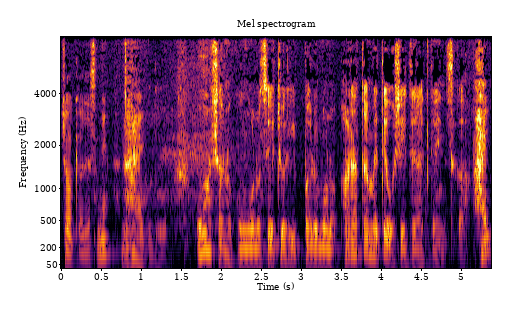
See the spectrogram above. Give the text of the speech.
況ですね。なるほど。御社の今後の成長を引っ張るもの、改めて教えていただきたいんですが。はい。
